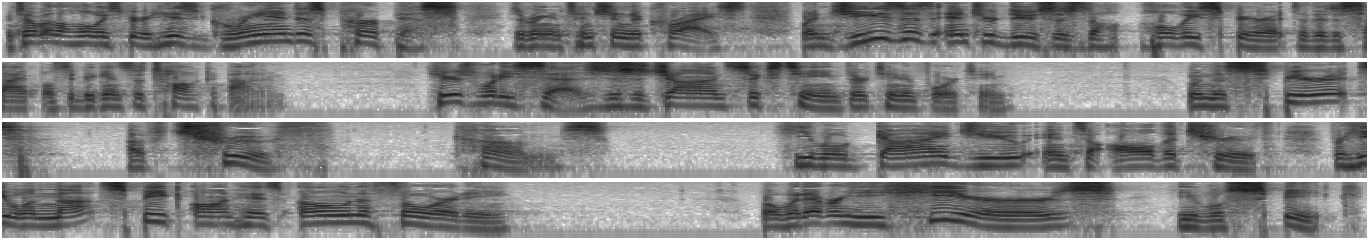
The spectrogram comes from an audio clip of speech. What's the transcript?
We talk about the Holy Spirit. His grandest purpose is to bring attention to Christ. When Jesus introduces the Holy Spirit to the disciples, he begins to talk about him. Here's what he says. This is John 16, 13, and 14. When the Spirit of truth comes, he will guide you into all the truth. For he will not speak on his own authority, but whatever he hears, he will speak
